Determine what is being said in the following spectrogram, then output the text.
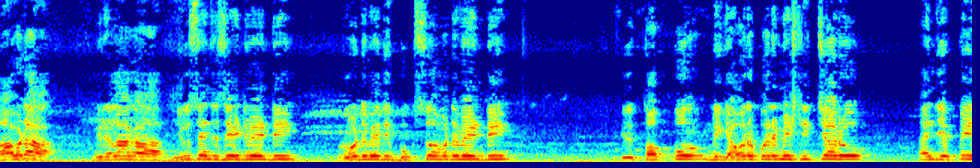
ఆవిడ మీరు ఇలాగా న్యూస్ ఎంత చేయటం ఏంటి? రోడ్డు మీద బుక్స్ అమ్మటం ఏంటి? ఇది తప్పు మీకు ఎవరు పర్మిషన్ ఇచ్చారు? అని చెప్పి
